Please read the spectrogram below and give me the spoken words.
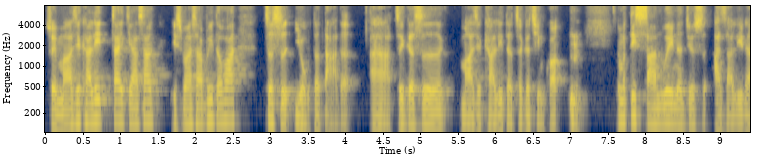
所以马吉卡利再加上伊斯马沙比的话，这是有的打的啊。这个是马杰卡利的这个情况。那么第三位呢，就是阿扎丽娜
